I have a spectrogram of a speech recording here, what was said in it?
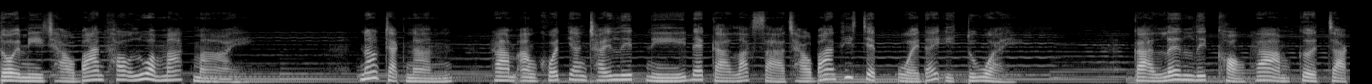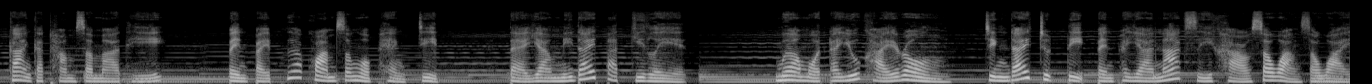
โดยมีชาวบ้านเข้าร่วมมากมาย นอกจากนั้น พรามอังคตยังใช้ฤทธิ์นี้ในการรักษาชาวบ้านที่เจ็บป่วยได้อีกด้วย การเล่นฤทธิ์ของพราหมณ์เกิดจากการกระทำสมาธิ เป็นไปเพื่อความสงบแห่งจิต แต่ยังมิได้ตัดกิเลส เมื่อหมดอายุขัยลงจึงได้จุติเป็นพญานาคสีขาวสว่างสวัย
